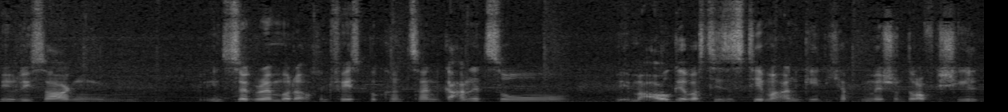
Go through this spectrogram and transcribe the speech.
wie würde ich sagen, Instagram oder auch den Facebook-Konzern gar nicht so im Auge, was dieses Thema angeht. Ich habe immer schon drauf geschielt,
